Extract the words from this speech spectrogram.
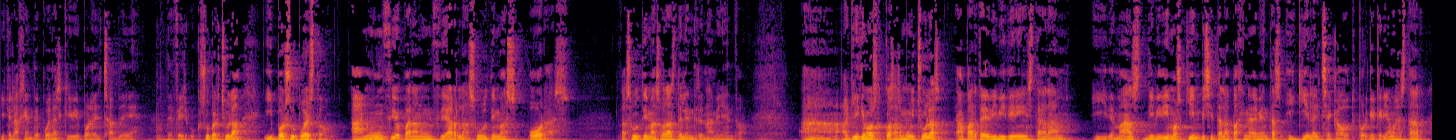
Y que la gente pueda escribir por el chat de, de Facebook. Súper chula. Y por supuesto, anuncio para anunciar las últimas horas las últimas horas del entrenamiento. Ah, aquí hicimos cosas muy chulas, aparte de dividir Instagram y demás, dividimos quién visita la página de ventas y quién el checkout, porque queríamos estar,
